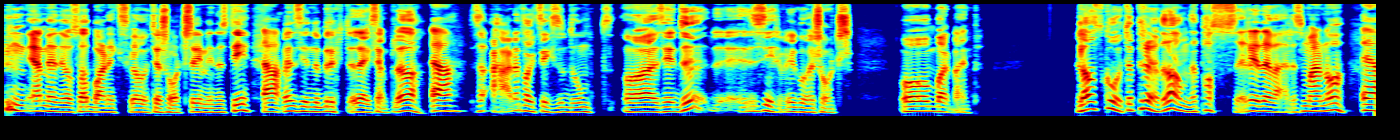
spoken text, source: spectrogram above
Jeg mener jo også at barn ikke skal gå ut i shorts i minus ti, Ja. men siden du brukte det eksempelet, da, Ja. så er det faktisk ikke så dumt å si du, sier vi går i shorts og barbeint. La oss gå ut og prøve da, om det passer i det været som er nå, ja.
